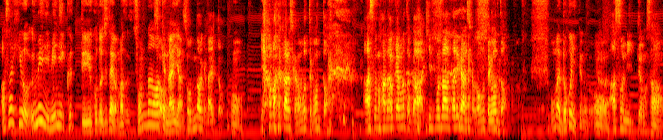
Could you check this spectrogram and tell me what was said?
朝日を海に見に行くっていうこと自体がまずそんなわけないやんそんなわけないと。うん山からしか登ってこんと。あそこの花岡山とか金峰山あたりからしか登ってこんと、お前どこに行ってんだと。うん。阿蘇に行ってもさ、うん。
